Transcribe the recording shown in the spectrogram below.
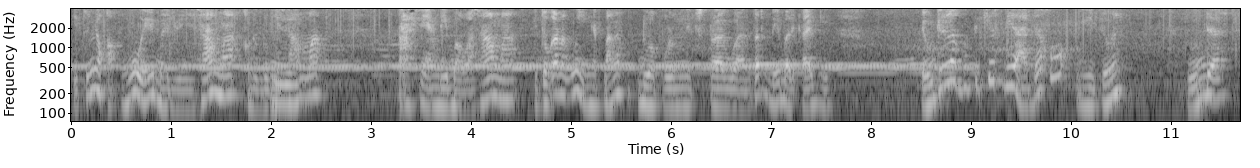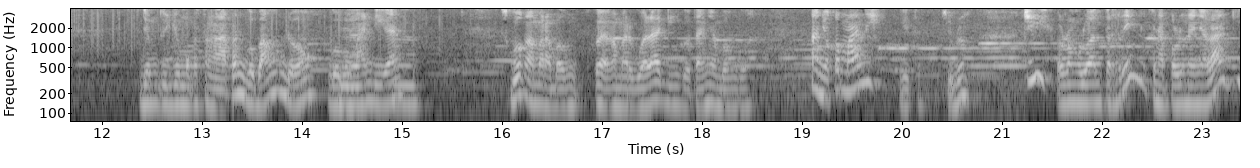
itu nyokap gue bajunya sama Kerudungnya Hmm. sama Tas yang dibawa sama Itu kan gue inget banget 20 menit setelah gue anter dia balik lagi ya udahlah gue pikir dia ada kok gitu kan udah jam 7 mau ke setengah 8 gue bangun dong gue mau Iya. mandi kan Hmm. terus gue kamar abang kamar gue lagi gue tanya abang gue ah nyokap mana gitu dia bilang Cih orang lu anterin kenapa lu nanya lagi?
